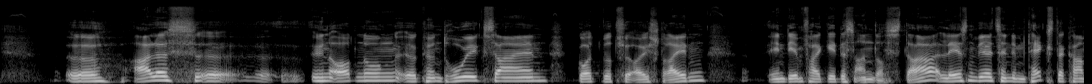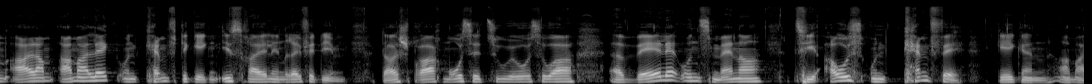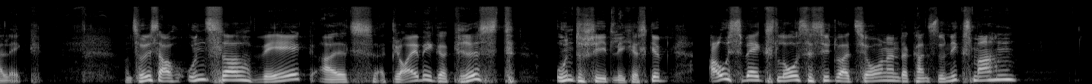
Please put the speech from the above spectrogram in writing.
äh, alles äh, in Ordnung, ihr könnt ruhig sein, Gott wird für euch streiten. In dem Fall geht es anders. Da lesen wir jetzt in dem Text, da kam Amalek und kämpfte gegen Israel in Rephidim. Da sprach Mose zu Josua, erwähle uns Männer, zieh aus und kämpfe gegen Amalek. Und so ist auch unser Weg als gläubiger Christ unterschiedlich. Es gibt auswegslose Situationen, da kannst du nichts machen.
